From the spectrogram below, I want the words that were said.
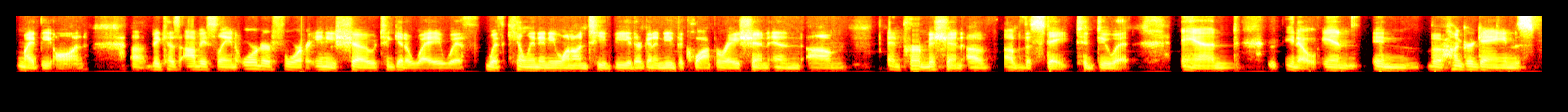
might be on. Uh, because obviously in order for any show to get away with with killing anyone on tv they're going to need the cooperation and um, and permission of of the state to do it. And you know in in the hunger games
